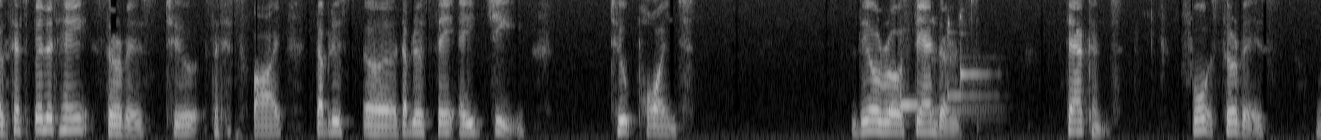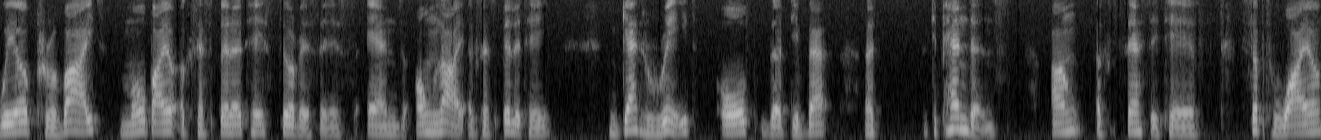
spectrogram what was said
accessibility service to satisfy w, uh, WCAG 2.0 zero standards. Second, full service will provide mobile accessibility services and online accessibility, get rid of the uh, dependence on accessible software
